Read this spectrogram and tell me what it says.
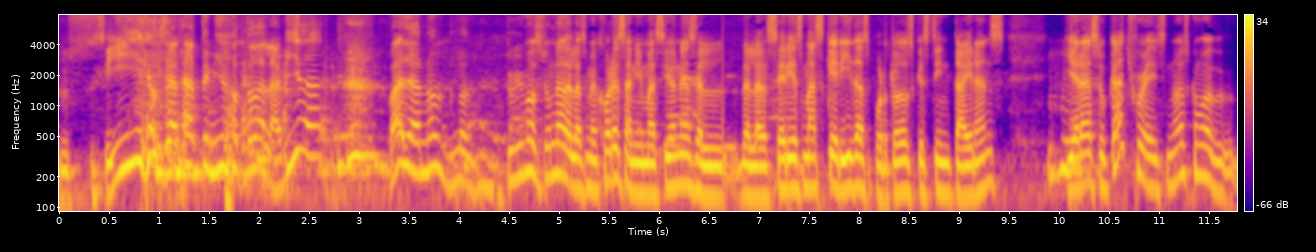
pues sí, o sea, la ha tenido toda la vida. Vaya, ¿no? Tuvimos una de las mejores animaciones de las series más queridas por todos, que es Teen Titans. Y era su catchphrase, ¿no? Es como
